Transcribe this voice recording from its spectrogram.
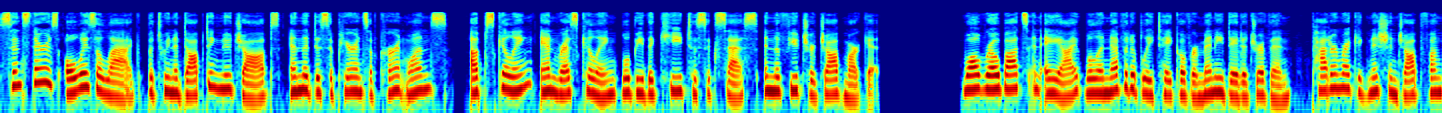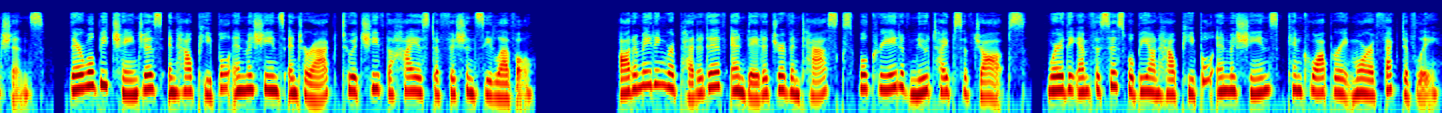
Since there is always a lag between adopting new jobs and the disappearance of current ones, upskilling and reskilling will be the key to success in the future job market. While robots and AI will inevitably take over many data driven, pattern recognition job functions, there will be changes in how people and machines interact to achieve the highest efficiency level. Automating repetitive and data driven tasks will create new types of jobs, where the emphasis will be on how people and machines can cooperate more effectively.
